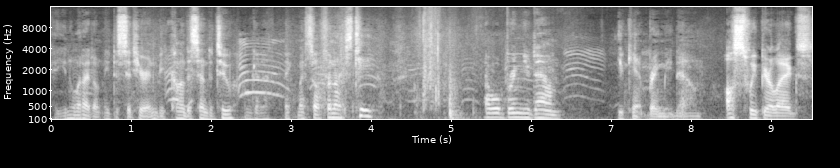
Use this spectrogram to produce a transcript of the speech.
Okay, you know what? I don't need to sit here and be condescended to. I'm gonna make myself a nice tea. I will bring you down. You can't bring me down. I'll sweep your legs.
